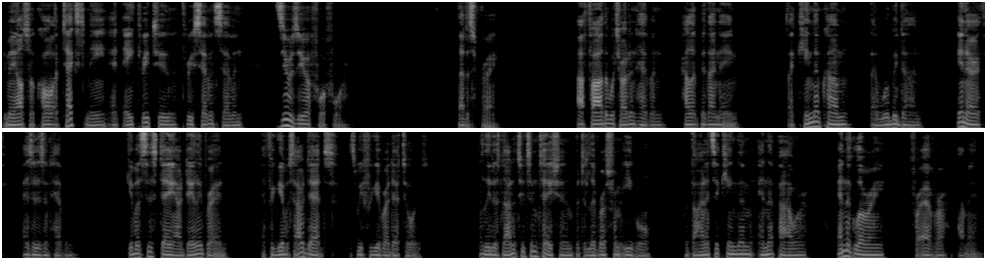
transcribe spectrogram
You may also call or text me at 832 377 0044. Let us pray. Our Father which art in heaven, hallowed be thy name. Thy kingdom come, thy will be done, in earth as it is in heaven. Give us this day our daily bread, and forgive us our debts as we forgive our debtors. And lead us not into temptation, but deliver us from evil. For thine is the kingdom, and the power, and the glory, forever. Amen.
